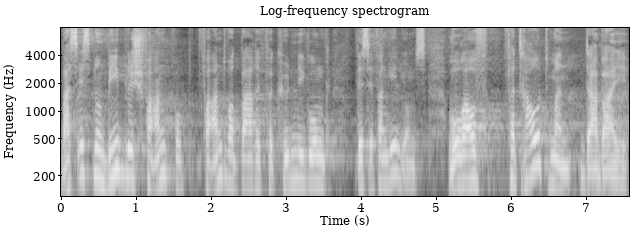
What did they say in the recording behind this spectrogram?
Was ist nun biblisch verantwortbare Verkündigung des Evangeliums? Worauf vertraut man dabei?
